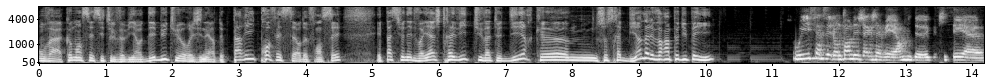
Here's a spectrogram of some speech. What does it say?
on va commencer, si tu le veux bien, au début. Tu es originaire de Paris, professeur de français et passionné de voyage. Très vite, tu vas te dire que hum, ce serait bien d'aller voir un peu du pays. Oui, ça faisait longtemps déjà que j'avais envie de quitter euh,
